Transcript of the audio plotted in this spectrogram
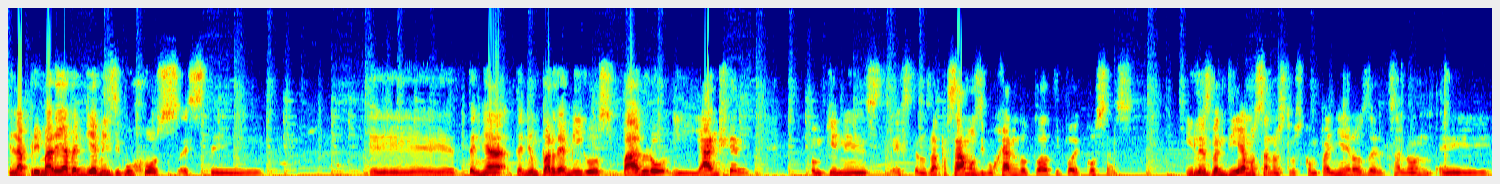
En la primaria vendía mis dibujos, este, eh, tenía, tenía un par de amigos, Pablo y Ángel, con quienes este, nos la pasábamos dibujando todo tipo de cosas y les vendíamos a nuestros compañeros del salón eh,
